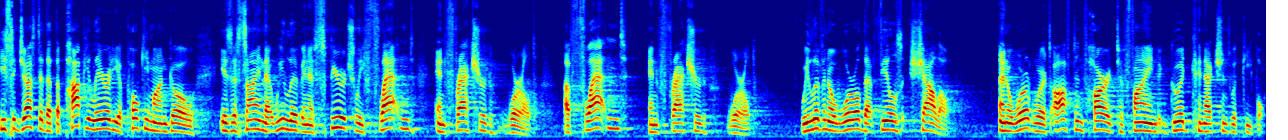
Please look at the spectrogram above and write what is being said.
He suggested that the popularity of Pokemon Go is a sign that we live in a spiritually flattened and fractured world. A flattened and fractured world. We live in a world that feels shallow and a world where it's often hard to find good connections with people.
